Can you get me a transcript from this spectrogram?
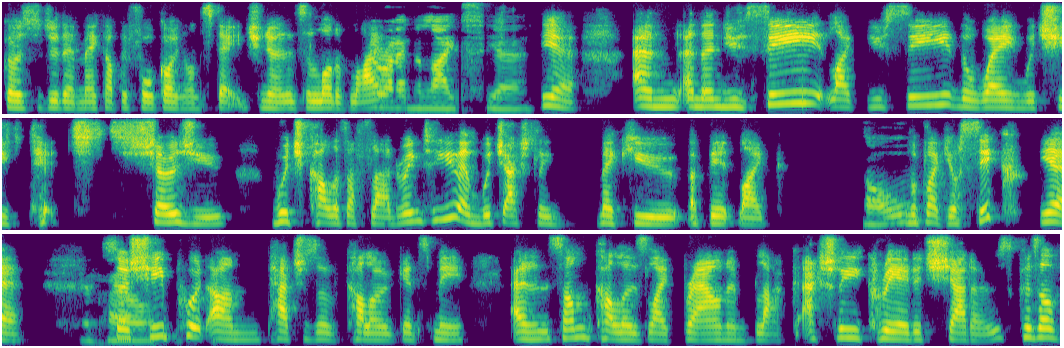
goes to do their makeup before going on stage. You know, there's a lot of light. Alright, the lights, yeah. Yeah, and and then you see like you see the way in which she t- shows you which colors are flattering to you and which actually make you a bit like Oh, look like you're sick. Yeah. So she put um patches of color against me, and some colors like brown and black actually created shadows because of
